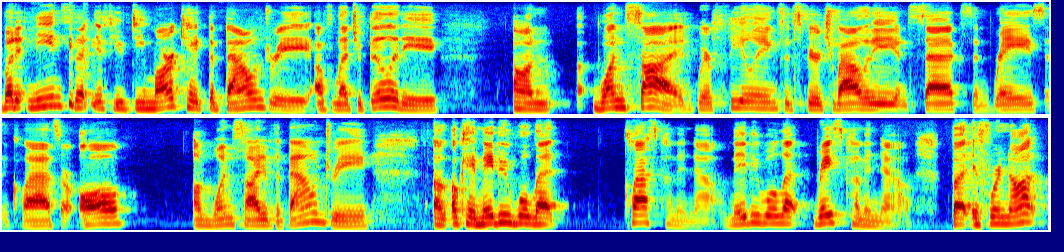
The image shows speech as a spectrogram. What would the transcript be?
but it means that if you demarcate the boundary of legibility on one side where feelings and spirituality and sex and race and class are all on one side of the boundary, uh, okay, maybe we'll let class come in now. Maybe we'll let race come in now. But if we're not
